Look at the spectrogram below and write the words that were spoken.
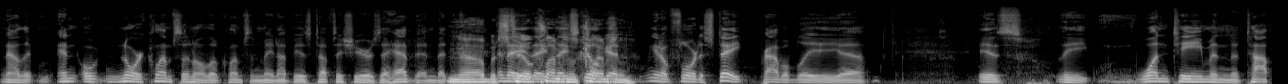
now that and or, nor Clemson. Although Clemson may not be as tough this year as they have been, but No, but still, they, they, they still Clemson. get you know Florida State probably uh, is the one team in the top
